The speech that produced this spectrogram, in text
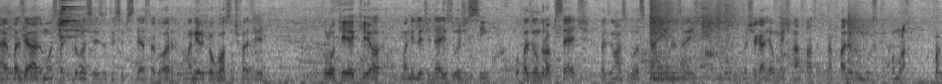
Aí rapaziada, vou mostrar aqui pra vocês o tríceps test agora, maneira que eu gosto de fazer. Coloquei aqui ó, uma anilha de 10, duas de 5. Vou fazer um drop set, fazer umas duas caídas aí, pra chegar realmente na, fa- na falha do músculo. Vamos lá.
